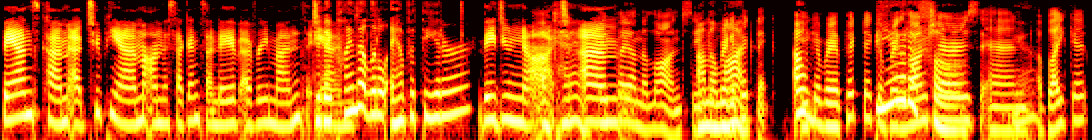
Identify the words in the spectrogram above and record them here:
bands come at 2 p.m. on the second Sunday of every month. Do they play in that little amphitheater? They do not. Okay. They They Um, play on the lawn, so you on can the bring lawn. a picnic. Oh, you can bring a picnic and bring lawn chairs and a blanket.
